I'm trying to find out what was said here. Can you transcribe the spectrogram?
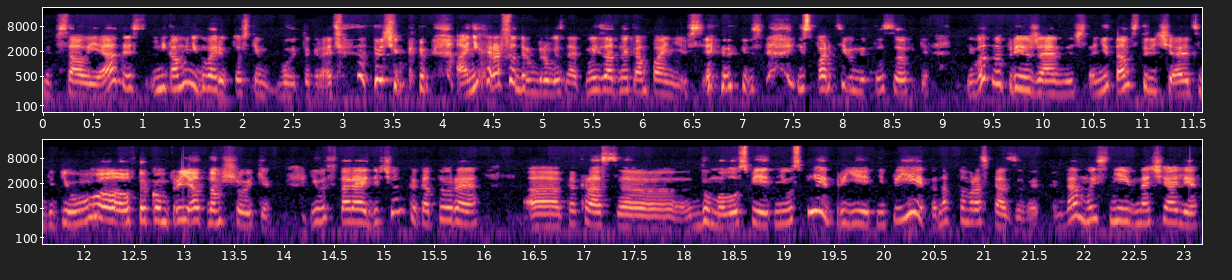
написала ей адрес, и никому не говорю, кто с кем будет играть. А они хорошо друг друга знают, мы из одной компании все, из спортивной тусовки. И вот мы приезжаем, значит, они там встречаются, такие, вау, в таком приятном шоке. И вот вторая девчонка, которая а, как раз а, думала, успеет, не успеет, приедет, не приедет, она потом рассказывает. Когда мы с ней в начале,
